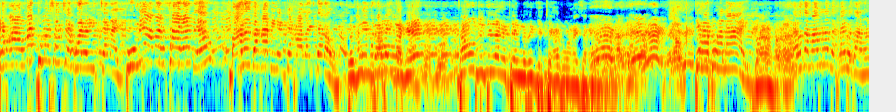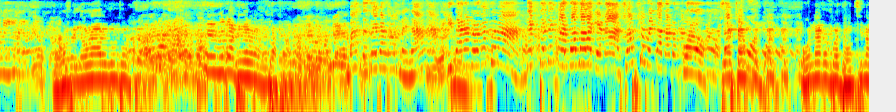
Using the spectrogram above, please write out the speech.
দেখো আমার তোমার সংসার করার ইচ্ছা নাই। তুমি আমার সারা দেও ভালোই বা খাবি না একটা হালাই দাও যদি যাওন লাগে যাওন যদি লাগে তেমনি দেখি টেকা টোয়া নাই টেহা টোহা নাই। না। এখন তো মামলা দেখাইবা জানো নি? হোসেন দেওয়া আর একজন তো বাদ যাবে না। বাদ দে যাইবার কাম নাই না? ইতা নাটক আছে না? দেখতে দেখতে আর মজা লাগে না? সব সময় তা নাটক করো সব সময় ও নাটক বাদ ধরছি না।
